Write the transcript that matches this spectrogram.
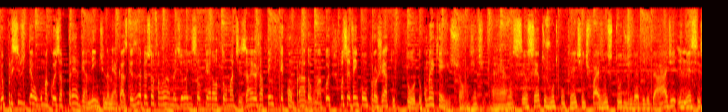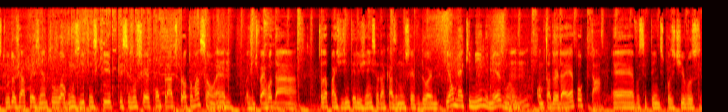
eu preciso ter alguma coisa previamente na minha casa, que às vezes a pessoa fala, ah, mas eu, isso eu quero automatizar, eu já tenho que ter comprado alguma coisa. Você vem com o projeto todo, como é que é isso? Então, a gente, é, eu sento junto com o cliente, a gente faz um estudo de viabilidade uhum. e nesse estudo eu já apresento alguns itens que precisam ser comprados para automação. É, uhum. a gente vai rodar toda a parte de inteligência da casa num servidor, que é um Mac Mini mesmo, uhum. um computador da Apple. Tá. É, você tem dispositivos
